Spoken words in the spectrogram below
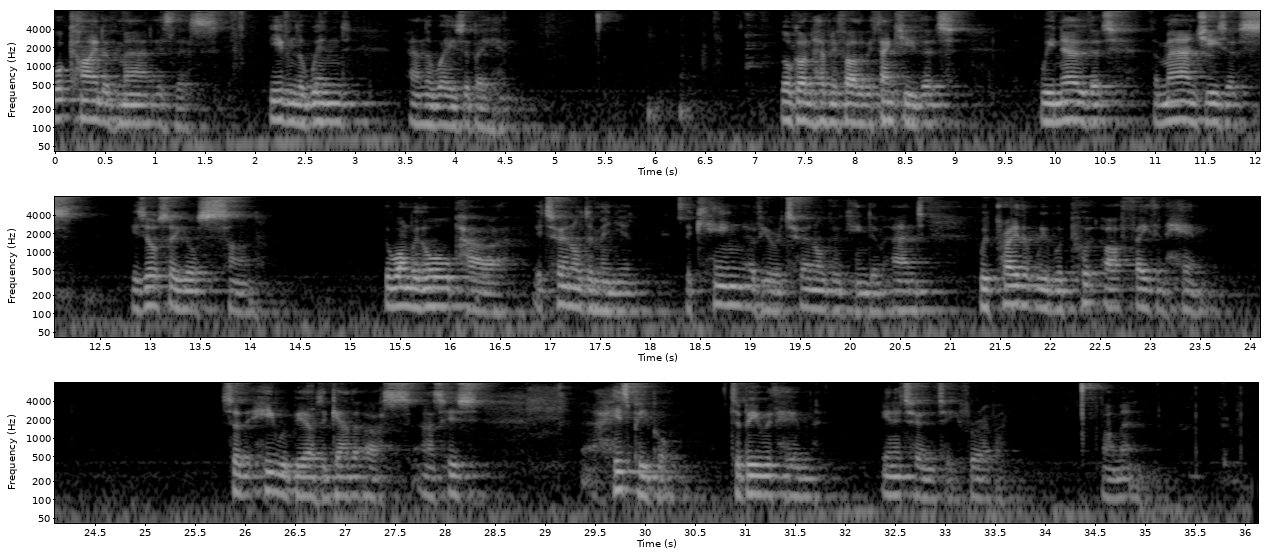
What kind of man is this? Even the wind and the waves obey him. Lord God and Heavenly Father, we thank you that we know that the man Jesus is also your Son, the one with all power, eternal dominion, the King of your eternal good kingdom. And we pray that we would put our faith in Him so that He would be able to gather us as His, his people to be with Him in eternity forever. Amen.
